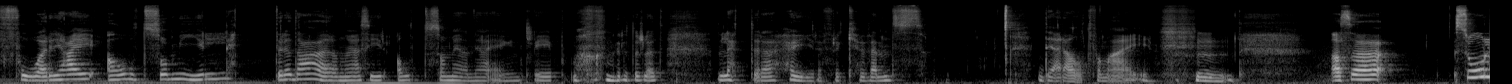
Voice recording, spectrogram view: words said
får jeg alt så mye lettere lettere der. Og når jeg sier alt, så mener jeg egentlig rett og slett lettere, høyere frekvens. Det er alt for meg. altså Sol,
